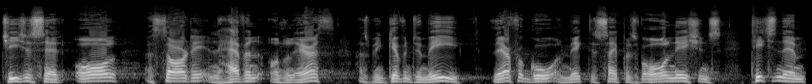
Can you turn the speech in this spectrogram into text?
Jesus said, All authority in heaven and on earth has been given to me. Therefore, go and make disciples of all nations, teaching them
